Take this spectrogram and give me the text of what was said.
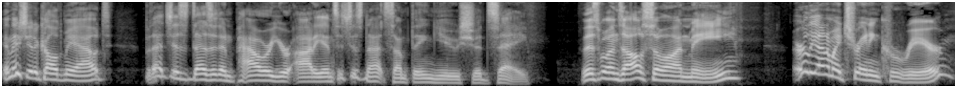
And they should have called me out. But that just doesn't empower your audience. It's just not something you should say. This one's also on me. Early on in my training career,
